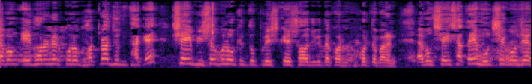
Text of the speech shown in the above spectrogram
এবং এই ধরনের কোনো ঘটনা যদি থাকে, সেই বিষয়গুলো কিন্তু পুলিশকে সহযোগিতা কর- করতে পারেন। এবং সেই সাথে মুন্সিগঞ্জের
